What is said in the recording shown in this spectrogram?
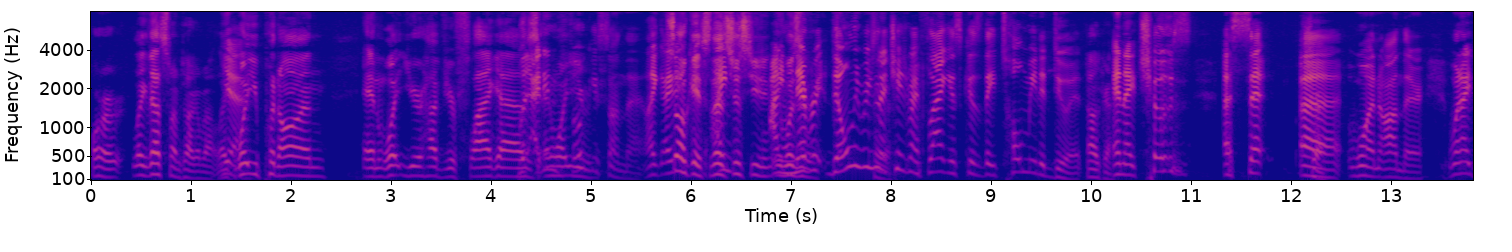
or like that's what I'm talking about. Like Yeah. what you put on and what you have your flag as, But I and didn't what you. focus on that. Like, I So, okay, so that's I- just you- I never. The only reason I changed my flag is because they told me to do it. Okay. and I chose a set uh, one on there. When I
